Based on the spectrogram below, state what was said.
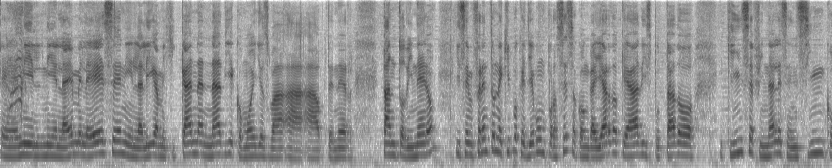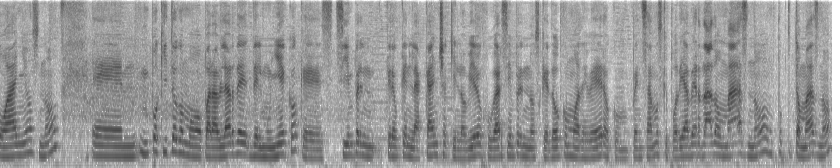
eh, ni, ni, en la MLS, ni en la Liga Mexicana, nadie como ellos va a, a obtener tanto dinero y se enfrenta a un equipo que lleva un proceso con Gallardo que ha disputado 15 finales en 5 años, ¿no? Eh, un poquito como para hablar de, del muñeco, que siempre creo que en la cancha quien lo vieron jugar siempre nos quedó como a deber o como pensamos que podía haber dado más, ¿no? Un poquito más, ¿no?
